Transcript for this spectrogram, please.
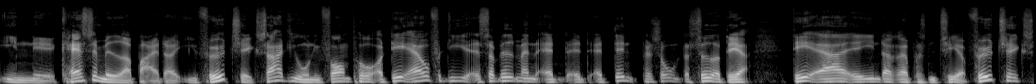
en øh, kassemedarbejder i Føtex, så har de uniform på, og det er jo fordi, så ved man, at, at, at den person, der sidder der, det er øh, en, der repræsenterer Føtex,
